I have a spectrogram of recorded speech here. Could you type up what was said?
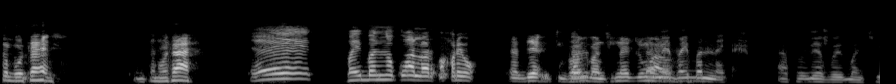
તો બોતા બોતા એ ભાઈબંધ નો કોલર પકડ્યો દે ભાઈ બનશે ને તમે મારો ભાઈબંધ નહીં આપણે બે ભાઈ બનશે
